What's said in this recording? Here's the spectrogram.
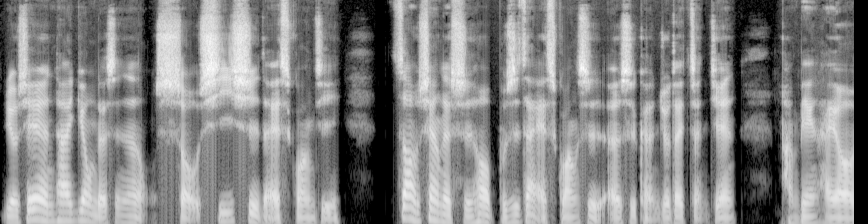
有些人，他用的是那种手吸式的 X 光机，照相的时候不是在 X 光室，而是可能就在诊间旁边，还有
